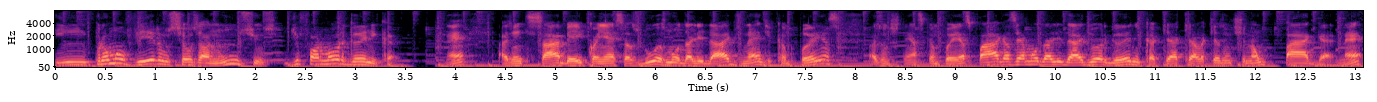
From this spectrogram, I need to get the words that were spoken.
em promover os seus anúncios de forma orgânica né? A gente sabe aí, conhece as duas modalidades, né, de campanhas. A gente tem as campanhas pagas e a modalidade orgânica, que é aquela que a gente não paga, né?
